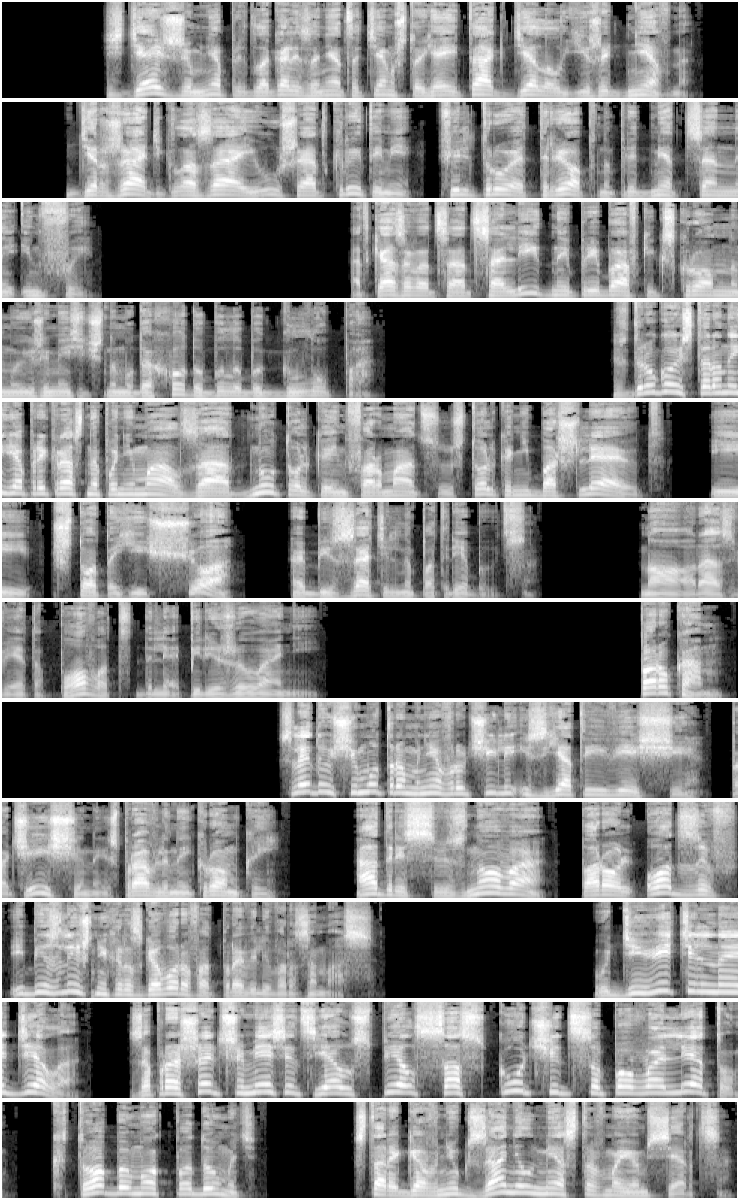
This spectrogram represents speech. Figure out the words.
Здесь же мне предлагали заняться тем, что я и так делал ежедневно. Держать глаза и уши открытыми, фильтруя треп на предмет ценной инфы. Отказываться от солидной прибавки к скромному ежемесячному доходу было бы глупо. С другой стороны, я прекрасно понимал, за одну только информацию столько не башляют, и что-то еще обязательно потребуется. Но разве это повод для переживаний? По рукам. Следующим утром мне вручили изъятые вещи, почищенные, исправленные кромкой. Адрес связного, пароль «Отзыв» и без лишних разговоров отправили в Арзамас. Удивительное дело. За прошедший месяц я успел соскучиться по валету. Кто бы мог подумать? Старый говнюк занял место в моем сердце.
